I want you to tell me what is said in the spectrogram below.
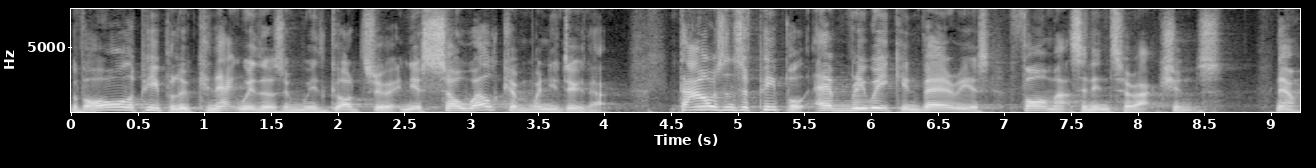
of all the people who connect with us and with God through it. And you're so welcome when you do that. Thousands of people every week in various formats and interactions. Now,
